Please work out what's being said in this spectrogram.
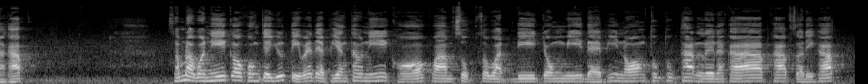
นะครับสำหรับวันนี้ก็คงจะยุติไว้แต่เพียงเท่านี้ขอความสุขสวัสดีจงมีแด่พี่น้องทุกๆท่านเลยนะครับ ครับ สวัสดีครับ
